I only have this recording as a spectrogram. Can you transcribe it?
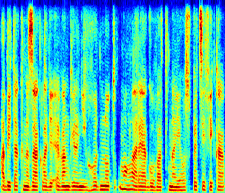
aby tak na základě evangelních hodnot mohla reagovat na jeho specifika.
